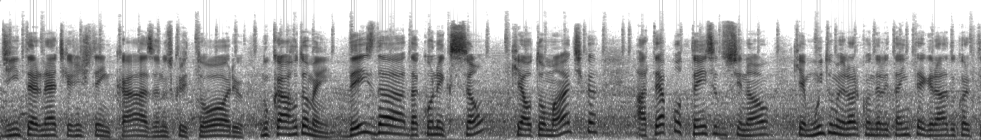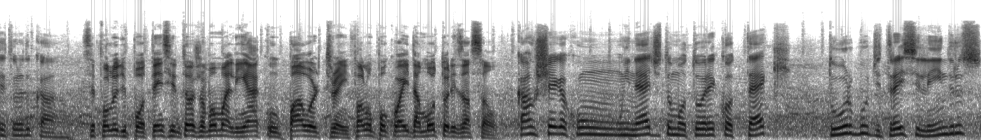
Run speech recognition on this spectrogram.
de internet que a gente tem em casa, no escritório, no carro também. Desde a da conexão, que é automática, até a potência do sinal, que é muito melhor quando ele está integrado com a arquitetura do carro. Você falou de potência, então já vamos alinhar com o powertrain. Fala um pouco aí da motorização. O carro chega com um inédito motor Ecotec turbo de três cilindros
